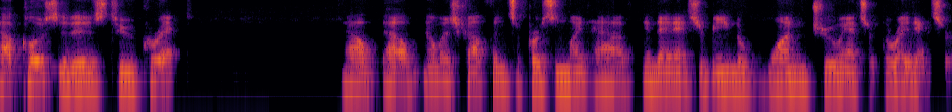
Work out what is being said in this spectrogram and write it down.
how close it is to correct how, how, how much confidence a person might have in that answer being the one true answer, the right answer.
